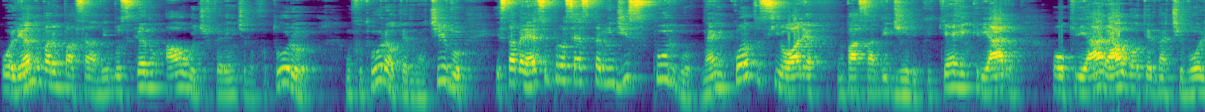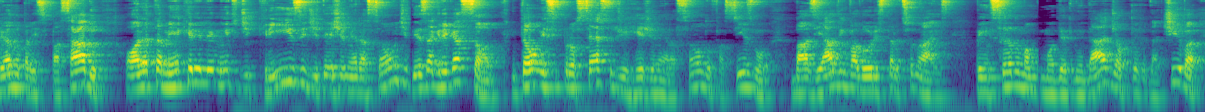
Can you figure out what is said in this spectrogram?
olhando para o passado e buscando algo diferente no futuro, um futuro alternativo, estabelece o processo também de expurgo. Né? Enquanto se olha um passado idílico e quer recriar ou criar algo alternativo olhando para esse passado, olha também aquele elemento de crise, de degeneração, de desagregação. Então, esse processo de regeneração do fascismo, baseado em valores tradicionais pensando uma modernidade alternativa,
